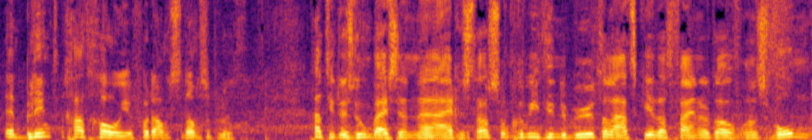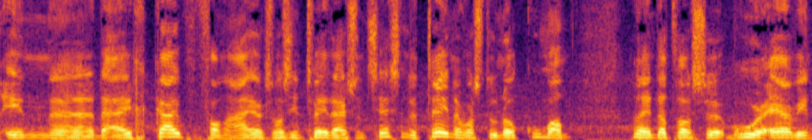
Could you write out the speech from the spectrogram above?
En blind gaat gooien voor de Amsterdamse ploeg. Gaat hij dus doen bij zijn eigen strafschopgebied in de buurt. De laatste keer dat Feyenoord overigens won in de eigen kuip van Ajax was in 2006. En de trainer was toen ook Koeman. Alleen dat was broer Erwin.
